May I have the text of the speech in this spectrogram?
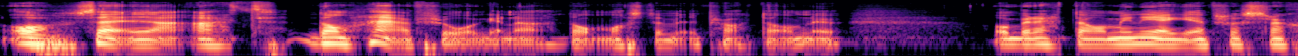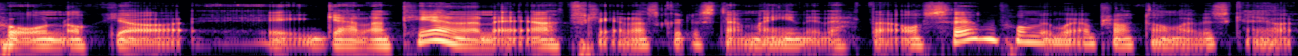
och säga att de här frågorna, de måste vi prata om nu. Och berätta om min egen frustration och jag garanterade att flera skulle stämma in i detta. Och sen får vi börja prata om vad vi ska göra.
